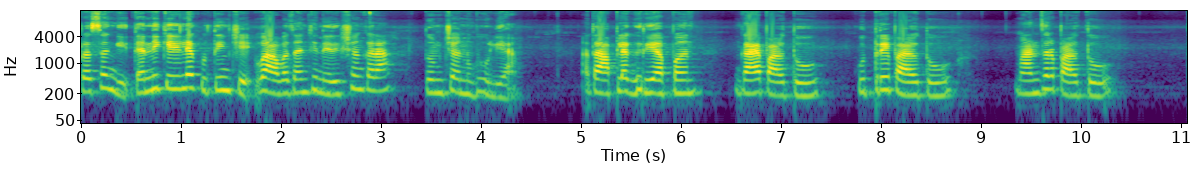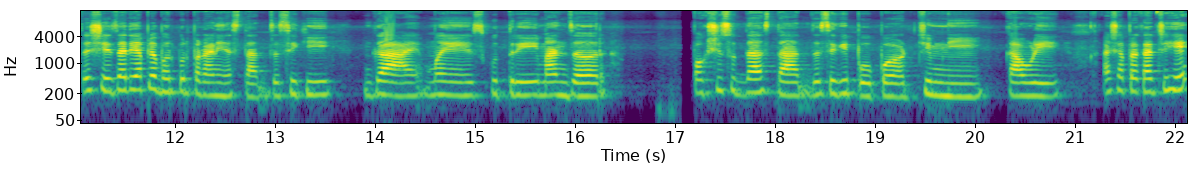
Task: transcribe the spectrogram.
प्रसंगी त्यांनी केलेल्या कृतींचे व आवाजांचे निरीक्षण करा तुमचे अनुभव लिहा. आता आपल्या घरी आपण गाय पाळतो कुत्रे पाळतो मांजर पाळतो तर शेजारी आपल्या भरपूर प्राणी असतात जसे की गाय म्हैस कुत्री मांजर पक्षीसुद्धा असतात जसे की पोपट चिमणी कावळे अशा प्रकारचे हे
